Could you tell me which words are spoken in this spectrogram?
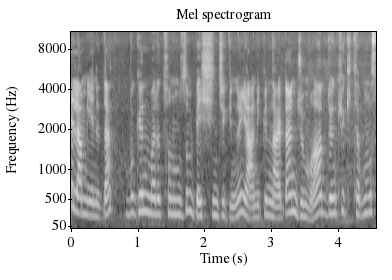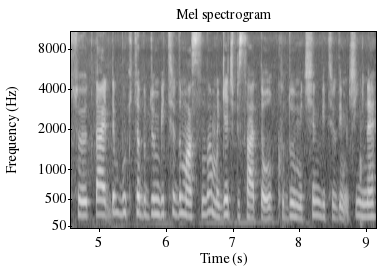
Selam yeniden. Bugün maratonumuzun 5. günü yani günlerden cuma. Dünkü kitabımız Söğütler'di. Bu kitabı dün bitirdim aslında ama geç bir saatte okuduğum için, bitirdiğim için yine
